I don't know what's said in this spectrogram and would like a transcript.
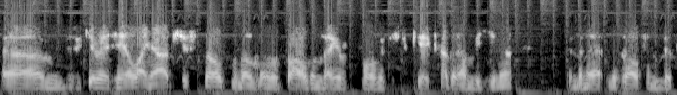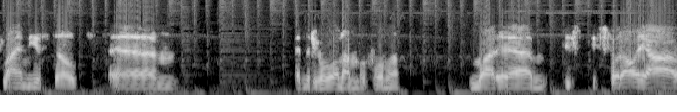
Um, dus ik heb het heel lang uitgesteld, maar dan op een bepaalde dag heb ik gezegd, oké, ik ga eraan beginnen. Ik ben mezelf een deadline gesteld. Um, ben er gewoon aan begonnen. Maar het, het is vooral, ja,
